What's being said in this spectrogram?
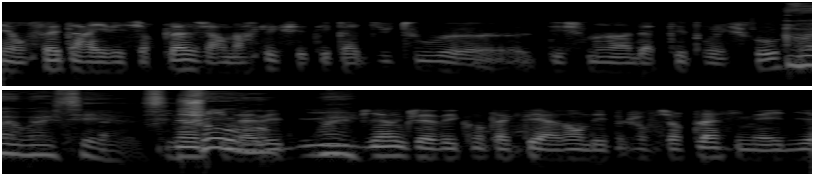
Et en fait, arrivé sur place, j'ai remarqué que c'était pas du tout euh, des chemins adaptés pour les chevaux. Ouais, ouais, c'est chaud. Il m'avait hein. dit, bien que j'avais contacté avant des gens sur place, il m'avait dit,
